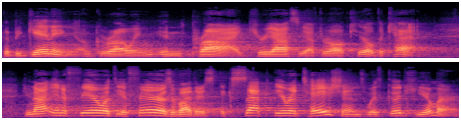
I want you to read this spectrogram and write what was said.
the beginning of growing in pride. Curiosity, after all, killed the cat. Do not interfere with the affairs of others. Accept irritations with good humor.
